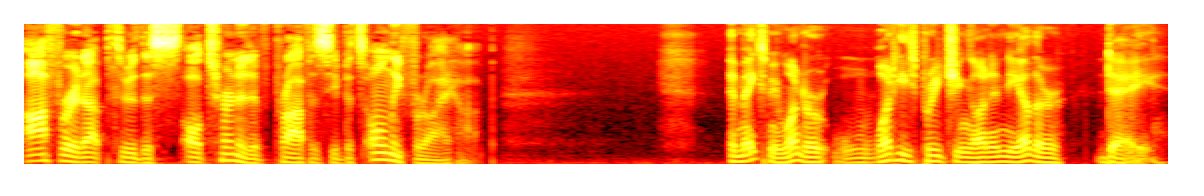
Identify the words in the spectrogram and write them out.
offer it up through this alternative prophecy, but it's only for IHOP. It makes me wonder what he's preaching on any other day,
